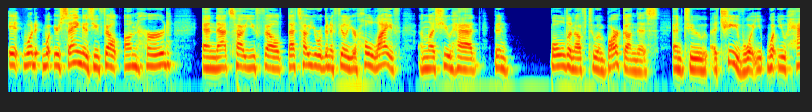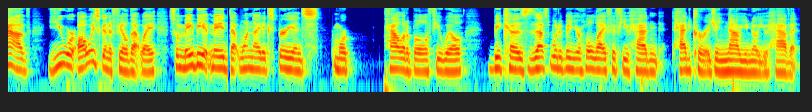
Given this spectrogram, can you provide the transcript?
it what what you're saying is you felt unheard, and that's how you felt. That's how you were going to feel your whole life, unless you had been bold enough to embark on this and to achieve what you what you have. You were always going to feel that way. So maybe it made that one night experience more palatable, if you will, because that would have been your whole life if you hadn't had courage, and now you know you have it.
